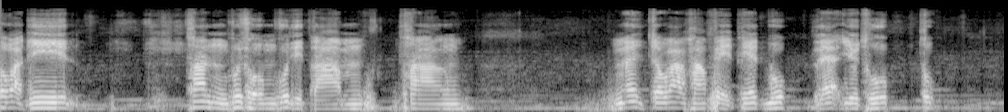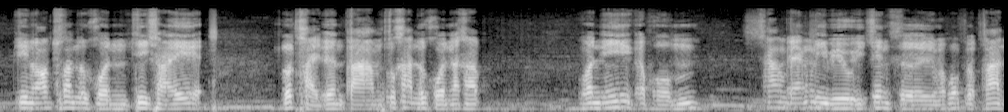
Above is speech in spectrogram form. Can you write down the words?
สวัสดี ท่านผู้ชมผู้ติดตามทางไม่จะว่าทางเพจ Facebook และ YouTube ทุกพี่น้องทุกท่านทุกคนที่ใช้รถไถเดินตามทุกท่านทุกคนนะครับ วันนี้กับผมช่างแบงค์รีวิวอีกเช่นเคยมาพบกับท่าน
